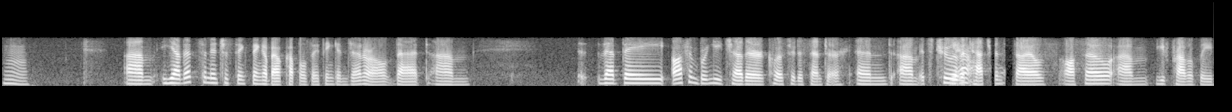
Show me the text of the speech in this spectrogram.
Hmm. Um, yeah, that's an interesting thing about couples. I think in general that um, that they often bring each other closer to center, and um, it's true Yeah. of attachment styles. Also, um, you've probably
